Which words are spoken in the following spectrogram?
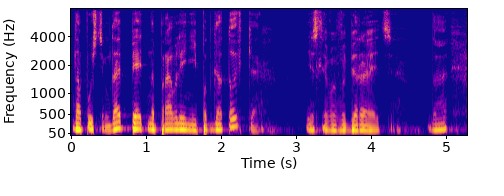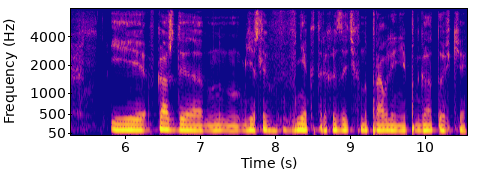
допустим, да, пять направлений подготовки, если вы выбираете, да, и в каждое, если в некоторых из этих направлений подготовки,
